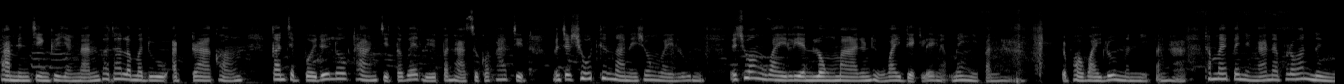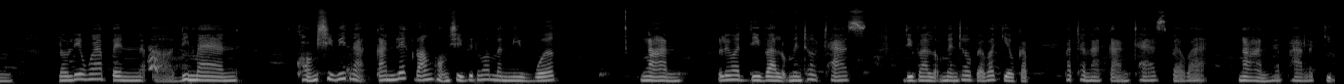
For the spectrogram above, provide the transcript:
ความเป็นจริงคืออย่างนั้น เพราะถ้าเรามาดูอัตราของการเจ็บป่วยด้วยโรคทางจิตเวชหรือปัญหาสุขภาพจิต มันจะชูดขึ้นมาในช่วงวัยรุ่น ในช่วงวัยเรียนลงมาจนถึงวัยเด็กเล็กเนี่ยไม่มีปัญหา แต่พอวัยรุ่นมันมีปัญหาทำไมเป็นอย่างนั้นนะเพราะว่าหนึ่งเราเรียกว่าเป็น demand ของชีวิตน่ะการเรียกร้องของชีวิตว่ามันมี work งานเรียกว่า developmental task developmental แปลว่าเกี่ยวกับพัฒนาการ task แปลว่างานนะภารกิจ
